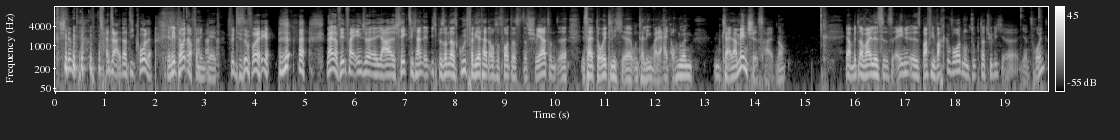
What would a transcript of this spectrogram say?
Stimmt, ja. Der zweite Alter, die Kohle. Der lebt heute noch von dem Geld für diese Folge. Nein, auf jeden Fall, Angel, äh, ja, schlägt sich an, nicht besonders gut, verliert halt auch sofort das, das Schwert und äh, ist halt deutlich äh, unterlegen, weil er halt auch nur ein, ein kleiner Mensch ist halt, ne? Ja, mittlerweile ist, ist, Angel, ist Buffy wach geworden und sucht natürlich äh, ihren Freund.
